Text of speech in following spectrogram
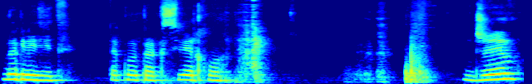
Выглядит такой, как сверху джем.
